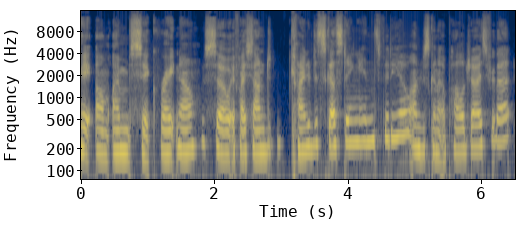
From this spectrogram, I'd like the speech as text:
Okay, um, I'm sick right now, so if I sound kind of disgusting in this video, I'm just gonna apologize for that.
